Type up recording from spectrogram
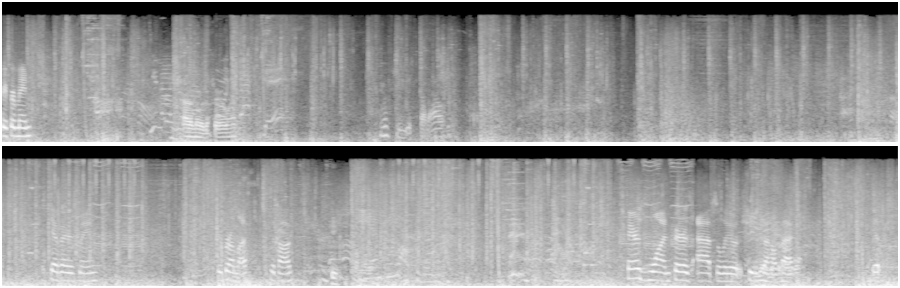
Reaper main. I don't know where the Pharah went. Looks like you just got out. Yeah, Varus main. Reaper on left with Hog. He- Fair's one. Fair's absolute. She just got held back. Yep.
